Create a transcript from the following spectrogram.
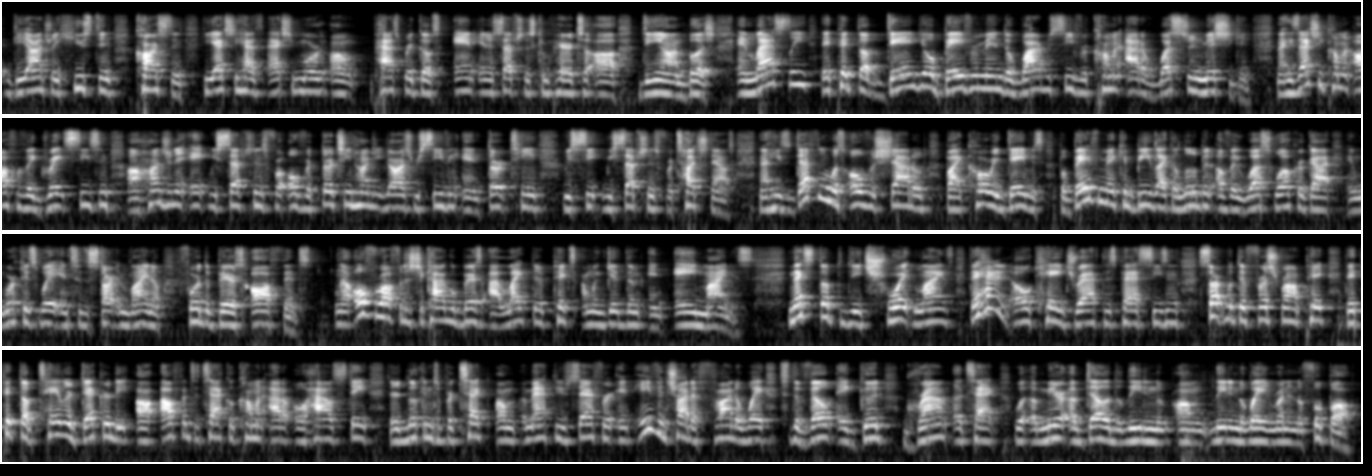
DeAndre Houston Carson. He actually has actually more um, pass breakups and interceptions compared to uh, Deon Bush. And lastly, they picked up Daniel Braverman, the wide receiver coming out of Western Michigan. Now, he's actually coming off of a great season, 108 receptions for over 1,300 yards receiving and 13 rece receptions for touchdowns. Now, he's definitely was overshadowed by Corey Davis, but Braverman can be like a little bit of a Wes Welker guy and work his way into the starting lineup for the Bears offense. Now, overall for the Chicago Bears, I like their picks. I'm going to give them an A minus. Next up, the Detroit Lions. They had an okay draft this past season. Start with their first round pick. They picked up Taylor Decker, the uh, offensive tackle coming out of Ohio State. They're looking to protect um, Matthew Stafford and even try to find a way to develop a good ground attack with Ameer Abdullah leading the, um, leading the way and running the football.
